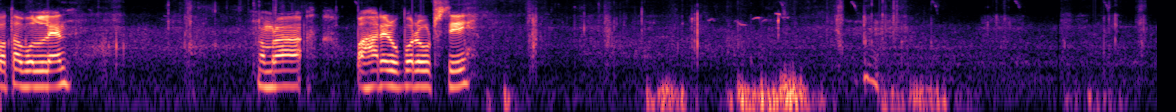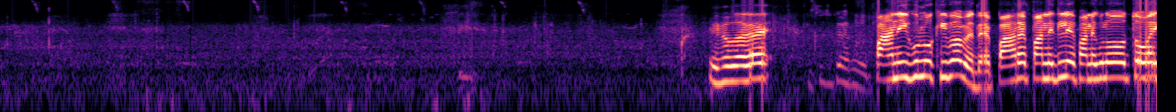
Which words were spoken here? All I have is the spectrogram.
কথা বললেন। আমরা পাহাড়ের উপরে উঠছি। এইসব জায়গায় পানিগুলো কীভাবে দেয়? পাহাড়ে পানি দিলে পানিগুলো তো ভাই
